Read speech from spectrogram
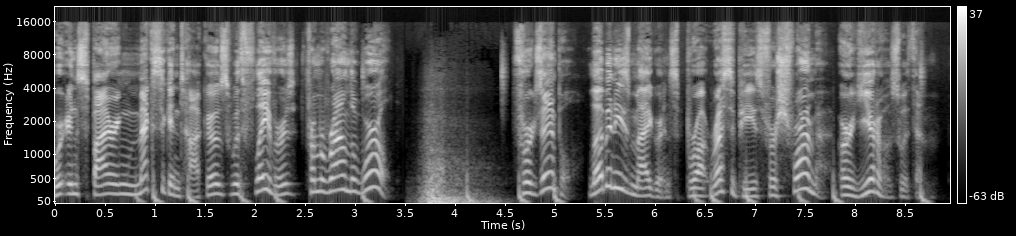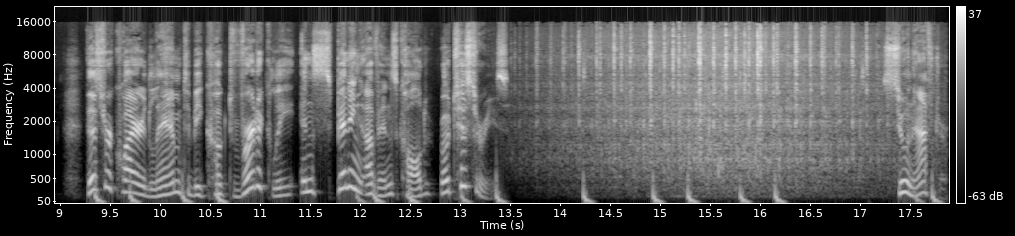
were inspiring Mexican tacos with flavors from around the world. For example, Lebanese migrants brought recipes for shawarma or gyros with them. This required lamb to be cooked vertically in spinning ovens called rotisseries. Soon after,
